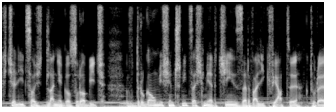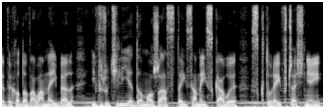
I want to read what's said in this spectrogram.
chcieli coś dla niego zrobić. W drugą miesięcznicę śmierci zerwali kwiaty, które wyhodowała Mabel i wrzucili je do morza z tej samej skały, z której wcześniej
